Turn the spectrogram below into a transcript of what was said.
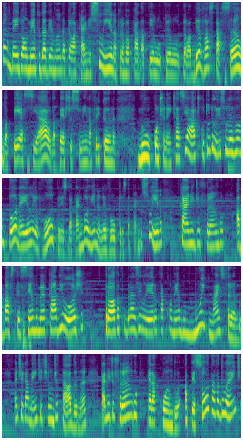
também do aumento da demanda pela carne suína, provocada pelo, pelo, pela devastação da PSA, ou da peste suína africana, no continente asiático. Tudo isso levantou, né, elevou o preço da carne bovina, elevou o preço da carne suína, carne de frango abastecendo o mercado e hoje prova que o brasileiro está comendo muito mais frango. Antigamente tinha um ditado, né? Carne de frango era quando a pessoa estava doente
